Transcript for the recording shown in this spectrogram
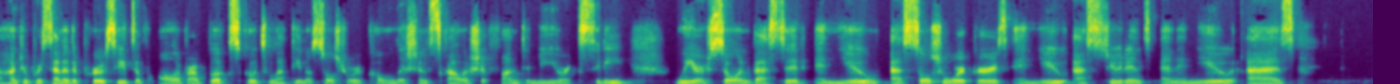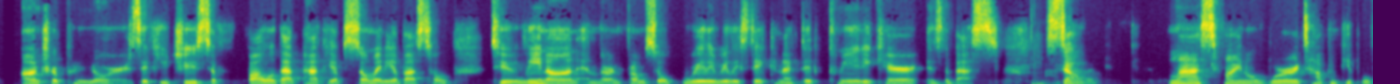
100% of the proceeds of all of our books go to Latino Social Work Coalition Scholarship Fund in New York City. We are so invested in you as social workers, in you as students, and in you as entrepreneurs. If you choose to follow that path, you have so many of us to, to lean on and learn from. So, really, really stay connected. Community care is the best. So, last final words? How can people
